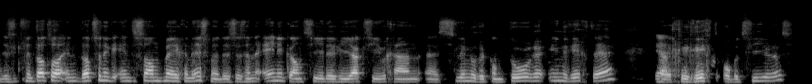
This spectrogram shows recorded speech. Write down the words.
dus ik vind dat wel in- dat vind ik een interessant mechanisme. Dus, dus aan de ene kant zie je de reactie: we gaan slimmere kantoren inrichten, hè, Ja. gericht op het virus.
